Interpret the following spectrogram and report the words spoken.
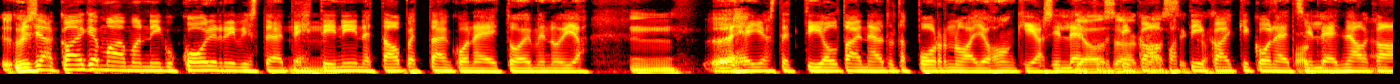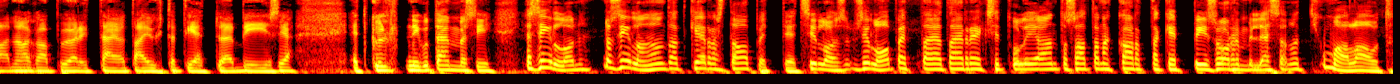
kyllä siellä kaiken maailman niin kuin koodirivistöjä tehtiin niin, että opettajan kone ei toiminut ja Mm. heijastettiin joltain näytöltä pornoa johonkin ja silleen, Joo, on kaapattiin kaikki koneet Sporta. silleen, että ne alkaa, ne alkaa pyörittää jotain yhtä tiettyä biisiä. Että kyllä niin kuin tämmöisiä. Ja silloin, no silloin sanotaan, että kerrasta opetti. Että silloin, silloin opettaja tai reksi tuli ja antoi saatana karttakeppiä sormille ja sanoi, että jumalauta.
